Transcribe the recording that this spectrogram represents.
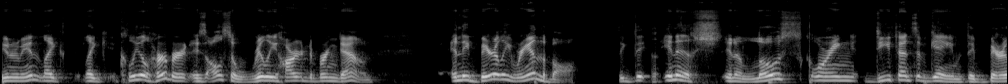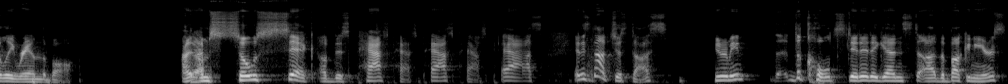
You know what I mean? Like like Khalil Herbert is also really hard to bring down, and they barely ran the ball. Like they, in a in a low scoring defensive game, they barely ran the ball. I, Yeah. I'm so sick of this pass, pass, pass, pass, pass, and it's not just us. You know what I mean? The, the Colts did it against uh, the Buccaneers.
